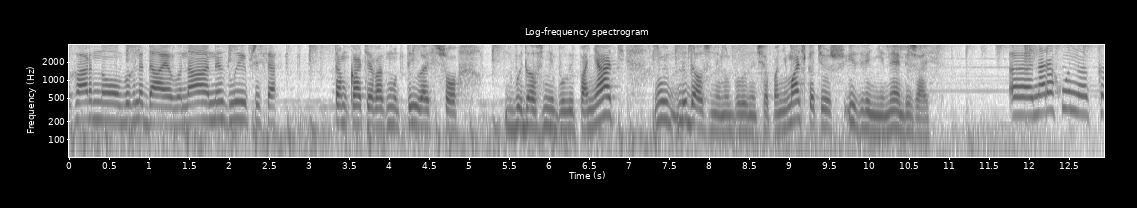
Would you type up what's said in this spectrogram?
е, гарно виглядає, вона не злипшися. Там Катя возмутилась, що ви повинні були понять. Ну, не повинні ми були нічого понімати, Катюш, ізвини, не обіжайся. Е, На рахунок е,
